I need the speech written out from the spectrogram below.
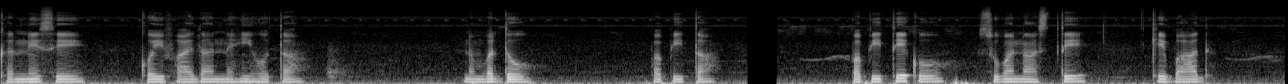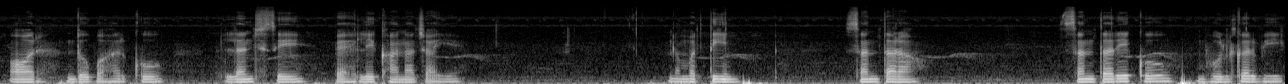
करने से कोई फ़ायदा नहीं होता। नंबर दो, पपीता। पपीते को सुबह नाश्ते के बाद और दोपहर को लंच से पहले खाना चाहिए। नंबर तीन, संतरा। संतरे को भूलकर भी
